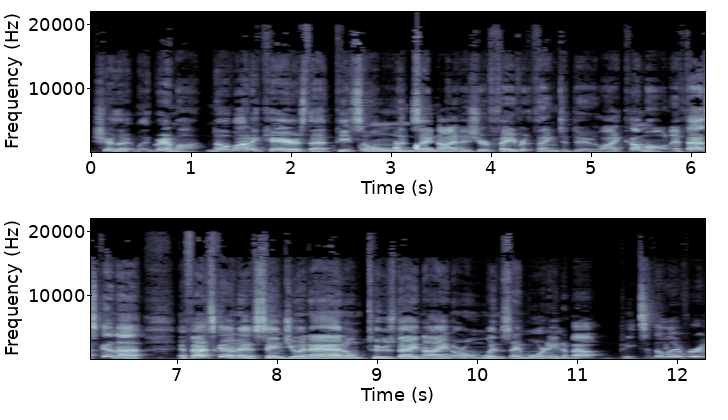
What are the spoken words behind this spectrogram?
share their grandma. Nobody cares that pizza on Wednesday night is your favorite thing to do. Like, come on, if that's gonna if that's gonna send you an ad on Tuesday night or on Wednesday morning about pizza delivery.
